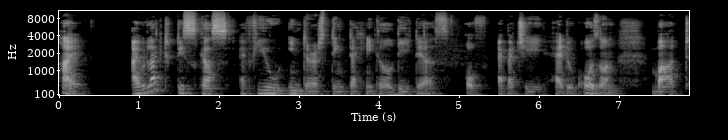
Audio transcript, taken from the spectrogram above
Hi, I would like to discuss a few interesting technical details of Apache Hadoop Ozone, but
